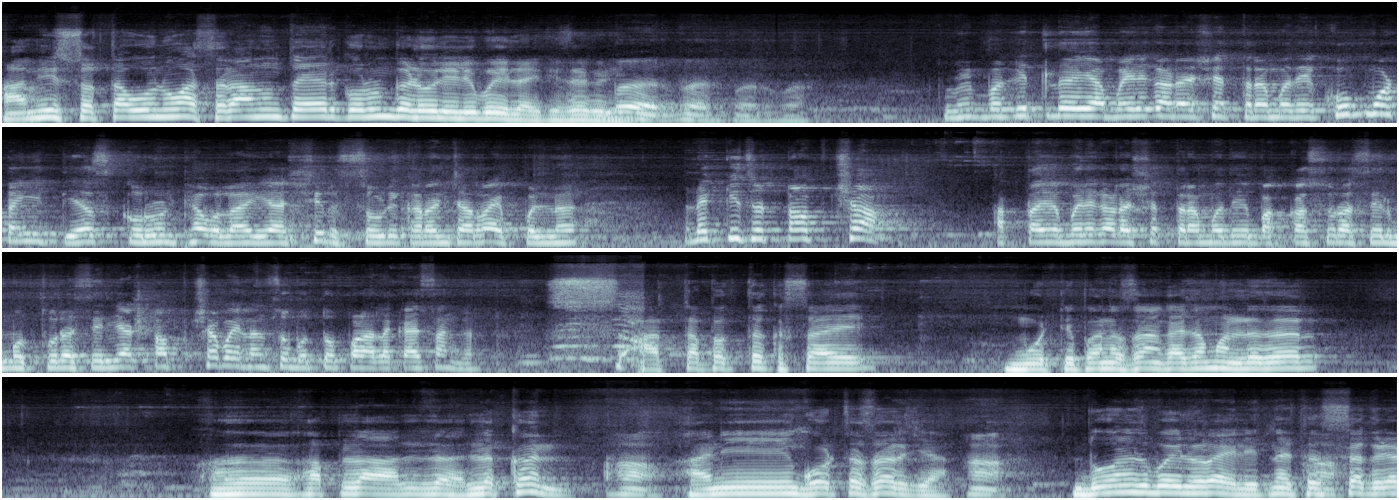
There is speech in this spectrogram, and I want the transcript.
आम्ही स्वतःहून वासरं आणून तयार करून घडवलेली बैल आहे ती सगळी. बर बर बर बर. तुम्ही बघितलं या बैलगाडा क्षेत्रामध्ये खूप मोठा इतिहास करून ठेवला या शिरसवडीकरांच्या रायफलनं. नक्कीच टॉपच्या आत्ता या बैलगाडा क्षेत्रामध्ये बक्कासूर असेल मथुर असेल या टॉपच्या बैलांसोबत तो पळाला काय सांगा? आत्ता फक्त कसं आहे मोठेपणा सांगायचं म्हणलं तर अं, आपला ल लखन हां. आणि घोटचा सर्जा. हां. दोनच बैल राहिलीत नाही तर सगळ्या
